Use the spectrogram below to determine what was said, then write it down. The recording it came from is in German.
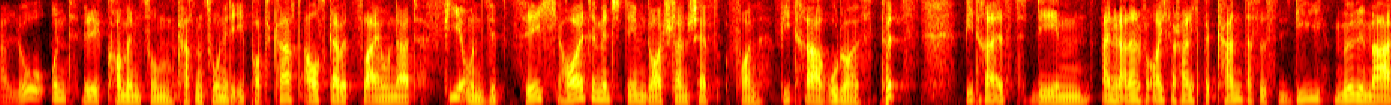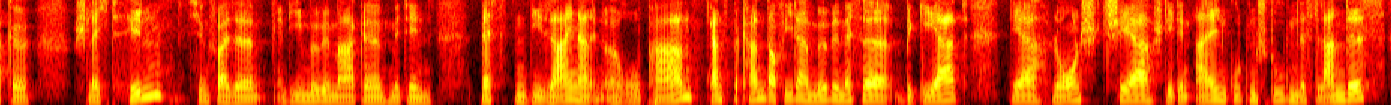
Hallo und willkommen zum Kassenzone.de Podcast, Ausgabe 274. Heute mit dem Deutschlandchef von Vitra, Rudolf Pütz. Vitra ist dem einen oder anderen von euch wahrscheinlich bekannt. Das ist die Möbelmarke schlechthin, beziehungsweise die Möbelmarke mit den besten Designern in Europa. Ganz bekannt auf jeder Möbelmesse begehrt. Der Launch Chair steht in allen guten Stuben des Landes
